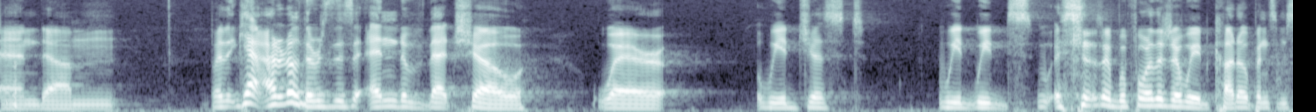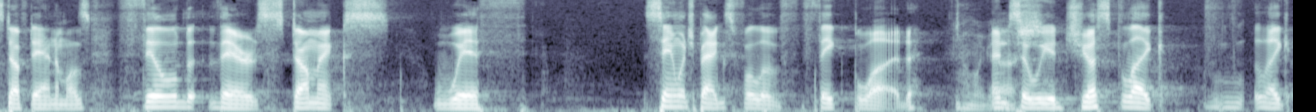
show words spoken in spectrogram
And um, but yeah i don't know. There was this end of that show where we had just we'd we'd so before the show we'd cut open some stuffed animals filled their stomachs with sandwich bags full of fake blood. Oh my And so we had just like, like,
